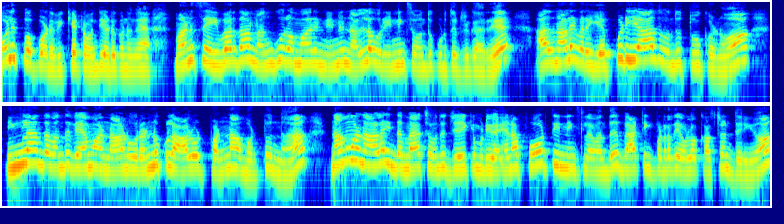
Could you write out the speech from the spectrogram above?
ஓலிபோப்போட விக்கெட்டை வந்து எடுக்கணுங்க. மனுஷன் இவர் தான் நங்கூர மாதிரி நின்று நல்ல ஒரு இன்னிங்ஸை வந்து கொடுத்துட்டு இருக்காரு அதனால இவரை எப்படியாவது வந்து தூக்கணும். இங்கிலாந்தை வந்து வேமா நானூறு ரன்னுக்குள்ள ஆல் அவுட் பண்ணா மட்டும்தான் நம்மனால இந்த மேட்சை வந்து ஜெயிக்க முடியும். ஏன்னா ஃபோர்த் இன்னிங்ஸ்ல வந்து பேட்டிங் பண்றது எவ்வளவு கஷ்டம் தெரியும்.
